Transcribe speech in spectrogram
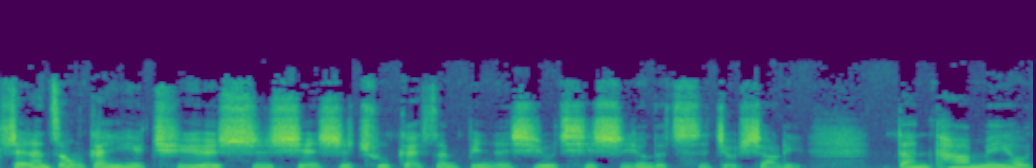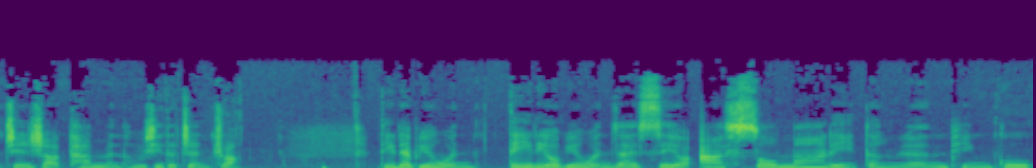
虽然这种干预确实显示出改善病人吸入器使用的持久效力，但它没有减少他们呼吸的症状。第六篇文第六篇文摘是由阿索马里等人评估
